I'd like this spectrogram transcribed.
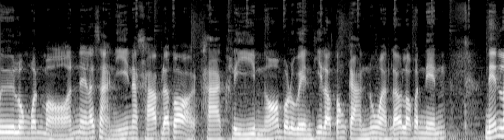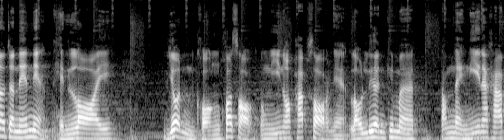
มือลงบนหมอนในลักษณะนี้นะครับ แล้วก็ทาครีมเนาะบริเวณที่เราต้องการนวดแล้วเราก็เน้น เน้นเราจะเน้นเนี่ยเห็นรอยย่นของข้อศอกตรงนี้เนาะพับศอกเนี่ยเราเลื่อนขึ้นมาตำแหน่งนี้นะครับ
